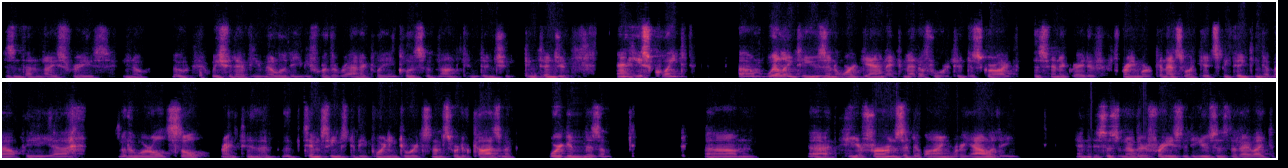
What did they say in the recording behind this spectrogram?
Isn't that a nice phrase? You know, oh, we should have humility before the radically inclusive non-contingent. Contingent. And he's quite um, willing to use an organic metaphor to describe this integrative framework. And that's what gets me thinking about the, uh, the world soul, right? Uh, Tim seems to be pointing towards some sort of cosmic organism. Um, uh, he affirms a divine reality. And this is another phrase that he uses that I like.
